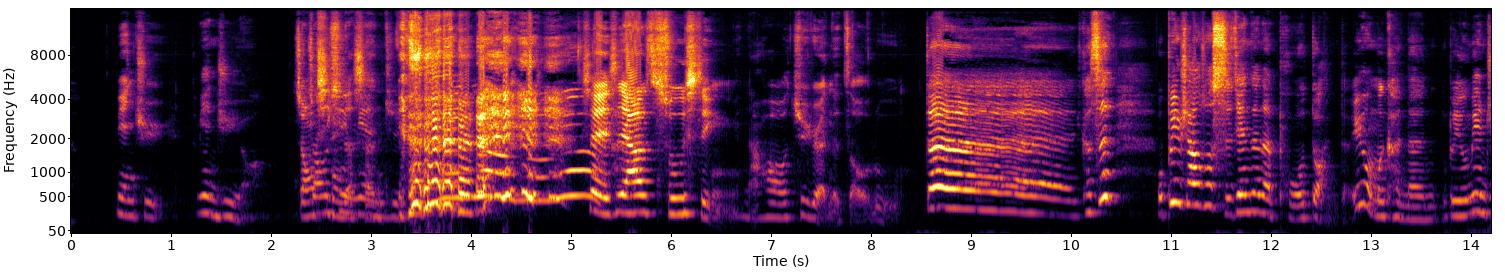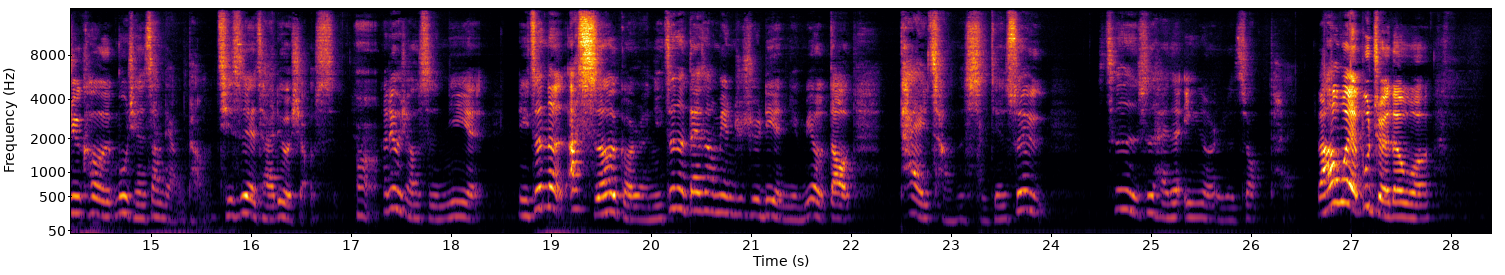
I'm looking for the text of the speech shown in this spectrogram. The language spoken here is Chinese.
面具，面具有中性的面具，所以是要苏醒，然后巨人的走路。对，可是。我必须要说，时间真的颇短的，因为我们可能，比如面具课目前上两堂，其实也才六小时。嗯，那六小时你也，你真的啊，十二个人，你真的戴上面具去练，也没有到太长的时间，所以真的是还在婴儿的状态。然后我也不觉得我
